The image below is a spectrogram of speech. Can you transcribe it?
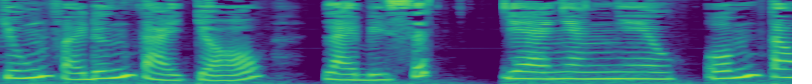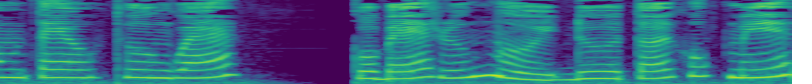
Chúng phải đứng tại chỗ, lại bị xích, da nhăn nheo, ốm tông teo, thương quá. Cô bé rướng người đưa tới khúc mía,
